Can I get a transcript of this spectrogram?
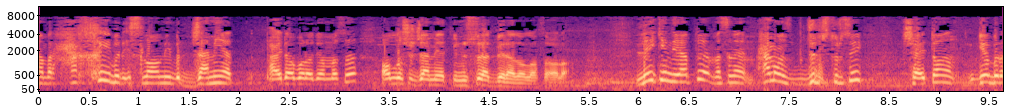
ham bir haqiqiy bir islomiy bir jamiyat paydo bo'ladigan bo'lsa alloh shu jamiyatga nusrat beradi alloh taolo. Lekin deyapti masalan hammamiz jips tursak shaytonga bir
